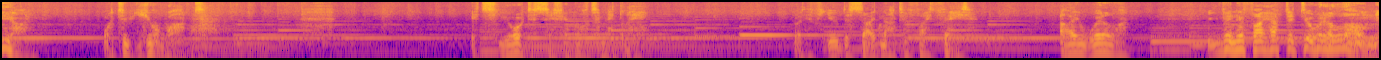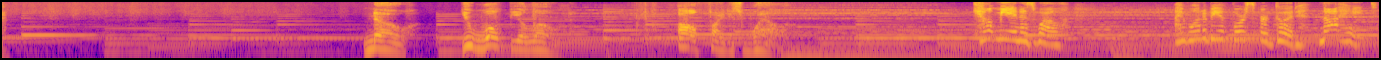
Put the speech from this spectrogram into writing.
Shionne, what do you want? It's your decision, ultimately. But if you decide not to fight fate, I will. Even if I have to do it alone. No, you won't be alone. I'll fight as well. Count me in as well. I want to be a force for good, not hate.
